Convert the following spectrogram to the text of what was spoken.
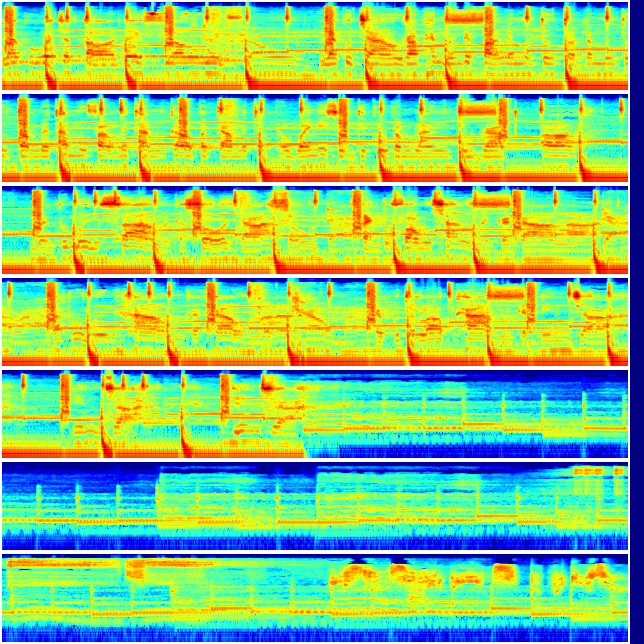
แล้วกูก็จะต่อด้วยโฟล์ด้โฟล์แล้วกูจะเอารับให้มึง นินจา Eastern Side Beats, the producer.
